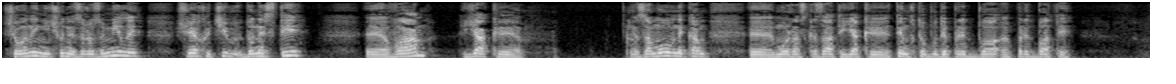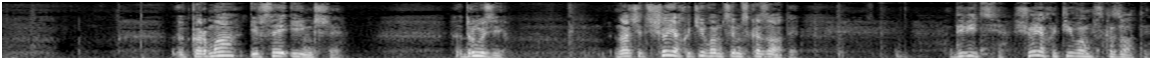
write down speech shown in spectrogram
що вони нічого не зрозуміли, що я хотів донести е, вам, як замовникам, можна сказати, як тим, хто буде придба, придбати корма і все інше. Друзі, значить, що я хотів вам цим сказати? Дивіться, що я хотів вам сказати.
